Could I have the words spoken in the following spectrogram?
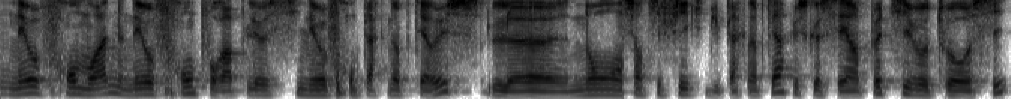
Néophron moine, néophron pour appeler aussi Néophron percnopterus, le nom scientifique du percnoptère, puisque c'est un petit vautour aussi,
